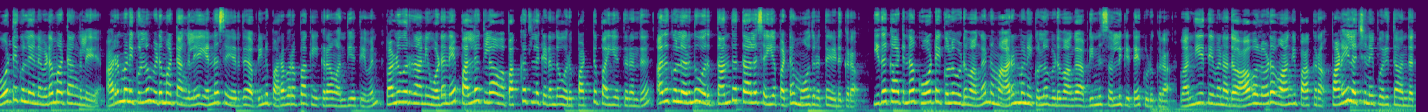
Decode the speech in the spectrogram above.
கோட்டைக்குள்ள என்ன விட மாட்டாங்களே அரண்மனைக்குள்ளும் விட மாட்டாங்களே என்ன செய்யறது? அப்படின்னு பரபரப்பா கேக்குறான் வந்தியத்தேவன். பழுவூர் ராணி உடனே பல்லக்குல அவ பக்கத்துல கிடந்த ஒரு பட்டு பைய திறந்து அதுக்குள்ள இருந்து ஒரு தந்தத்தால செய்யப்பட்ட மோதிரத்தை எடுக்கிறா. இத காட்டுனா கோட்டைக்குள்ளும் விடுவாங்க நம்ம அரண்மனைக்குள்ளும் விடுவாங்க அப்படின்னு சொல்லிக்கிட்டே கொடுக்கறா. வந்தியத்தேவன் அதை ஆவலோட வாங்கி பாக்குறான். பனை லட்சணை பொறித்த அந்த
